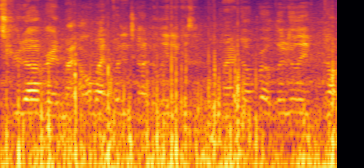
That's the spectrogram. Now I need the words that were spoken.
screwed over and my all my footage got deleted because my GoPro literally got.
